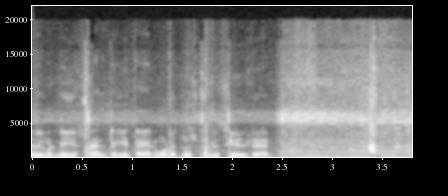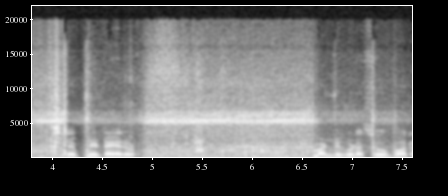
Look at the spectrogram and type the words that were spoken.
ఇదిగోండి ఈ ఫ్రంట్ ఈ టైర్ కూడా చూసుకోండి సీల్ టైర్ స్టెప్నీ టైరు. బండి కూడా super.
